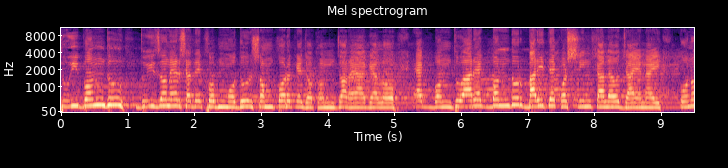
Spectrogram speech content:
দুই বন্ধু দুইজনের সাথে খুব মধুর সম্পর্কে যখন জড়ায়া গেল, এক বন্ধু আর এক বন্ধুর বাড়িতে কশিন কালেও যায় নাই। কোনো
